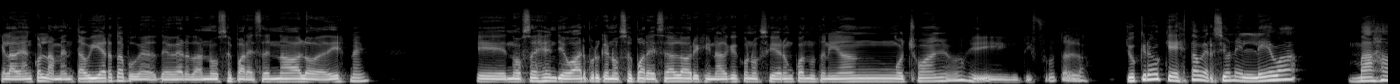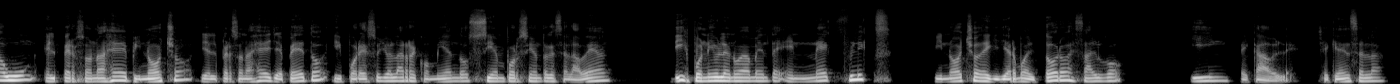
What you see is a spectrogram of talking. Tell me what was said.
que la vean con la mente abierta, porque de verdad no se parece en nada a lo de Disney. Eh, no se dejen llevar porque no se parece a la original que conocieron cuando tenían 8 años y disfrútenla. Yo creo que esta versión eleva más aún el personaje de Pinocho y el personaje de Gepetto y por eso yo la recomiendo 100% que se la vean. Disponible nuevamente en Netflix. Pinocho de Guillermo del Toro es algo impecable. Chequénsela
